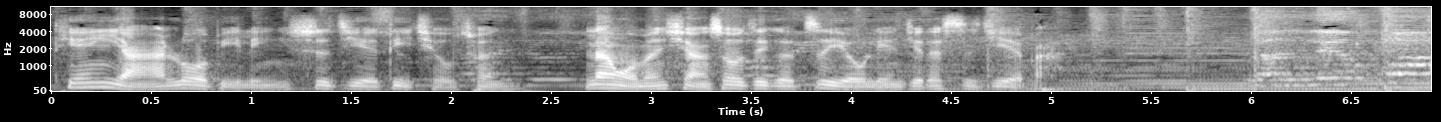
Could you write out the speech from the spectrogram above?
天涯若比邻，世界地球村。让我们享受这个自由连接的世界吧。蓝莲花。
